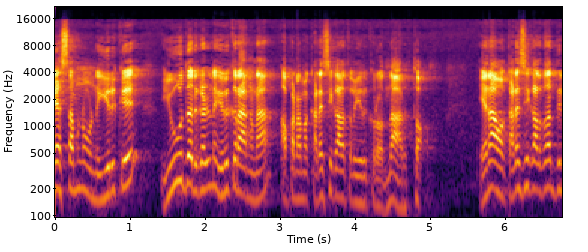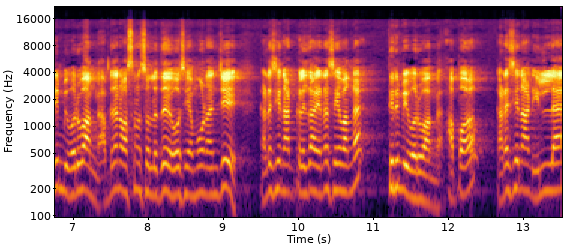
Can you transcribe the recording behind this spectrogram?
தேசம்னு ஒன்று இருக்குது யூதர்கள்னு இருக்கிறாங்கன்னா அப்போ நம்ம கடைசி காலத்தில் இருக்கிறோம் தான் அர்த்தம். ஏன்னா அவன் கடைசி காலத்தில் தான் திரும்பி வருவாங்க. அப்படிதானே வசனம் சொல்லுது? ஓசிய மூணு அஞ்சு கடைசி நாட்களில் தான் என்ன செய்வாங்க? திரும்பி வருவாங்க. அப்போ கடைசி நாள் இல்லை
